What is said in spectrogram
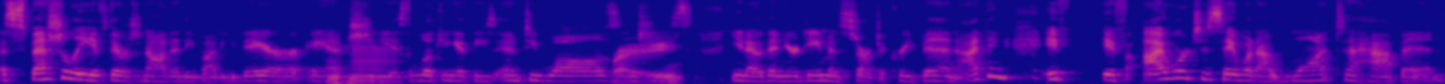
especially if there's not anybody there and Mhm. she is looking at these empty walls and she's, you know, then your demons start to creep in. I think if, if I were to say what I want to happen,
